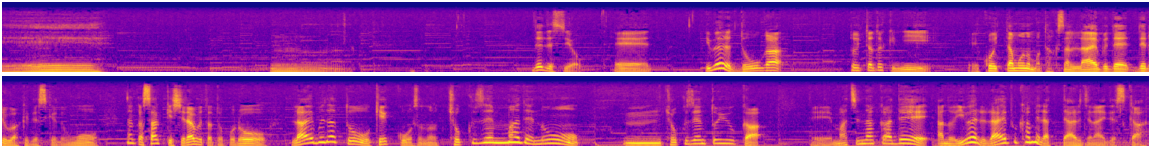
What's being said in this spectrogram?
ええうん。でですよ、えーいわゆる動画といった時にこういったものもたくさんライブで出るわけですけどもなんかさっき調べたところライブだと結構その直前までのうん直前というか、えー街中であのいわゆるライブカメラってあるじゃないですか。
